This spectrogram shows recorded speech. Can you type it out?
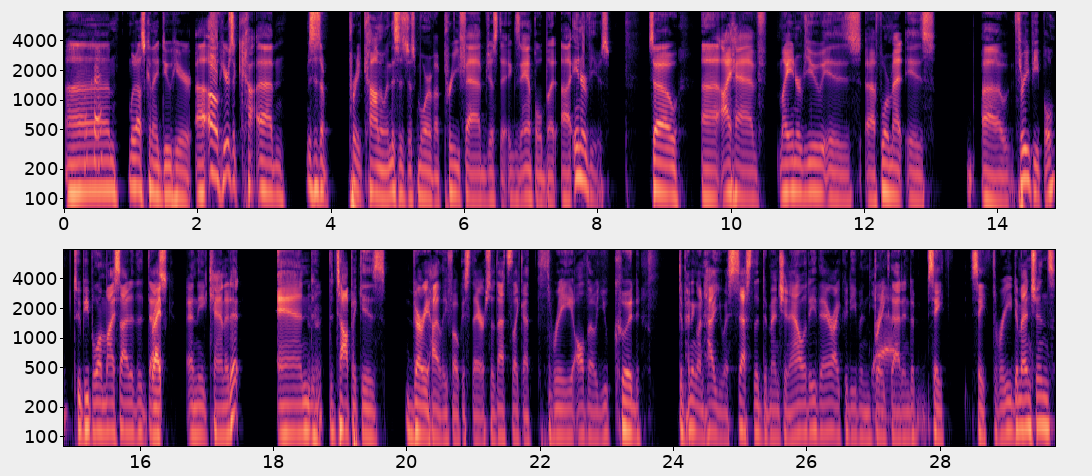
Um, what else can I do here? Uh, oh, here's a, co- um, this is a pretty common one. This is just more of a prefab, just an example, but uh, interviews. So uh, I have my interview is uh, format is uh, three people, two people on my side of the desk and the candidate, and Mhm. the topic is very highly focused there. So that's like a three. Although you could, depending on how you assess the dimensionality there, I could even break that into say say three dimensions.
